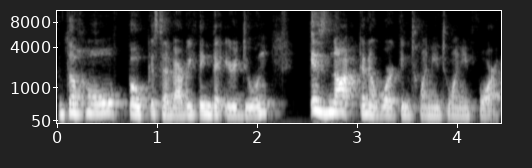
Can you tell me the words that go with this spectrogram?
the whole focus of everything that you're doing, is not going to work in 2024.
